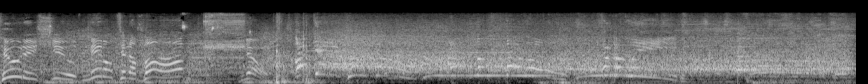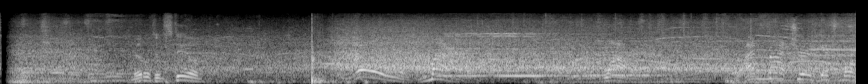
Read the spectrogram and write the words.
Two to shoot. Middleton a bomb. No. Again a on the follow for the lead. Middleton still. Oh, my. Wow. I'm not sure it gets more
